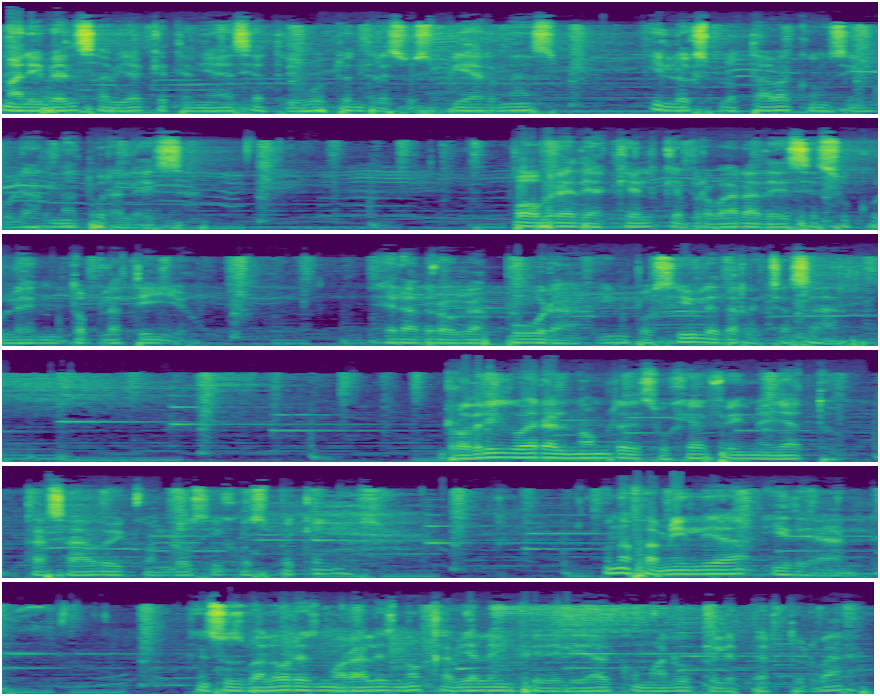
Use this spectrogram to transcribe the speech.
Maribel sabía que tenía ese atributo entre sus piernas y lo explotaba con singular naturaleza. Pobre de aquel que probara de ese suculento platillo. Era droga pura, imposible de rechazar. Rodrigo era el nombre de su jefe inmediato, casado y con dos hijos pequeños. Una familia ideal. En sus valores morales no cabía la infidelidad como algo que le perturbara.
